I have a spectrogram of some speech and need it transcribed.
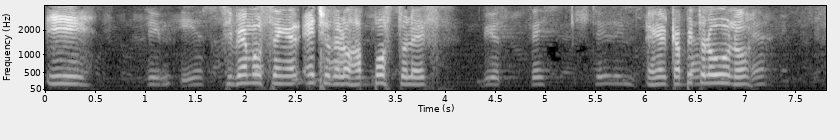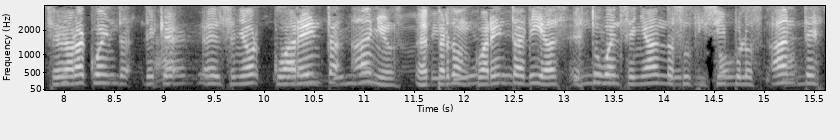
y si vemos en el hecho de los apóstoles en el capítulo 1 se dará cuenta de que el Señor 40 años, eh, perdón, 40 días estuvo enseñando a sus discípulos antes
